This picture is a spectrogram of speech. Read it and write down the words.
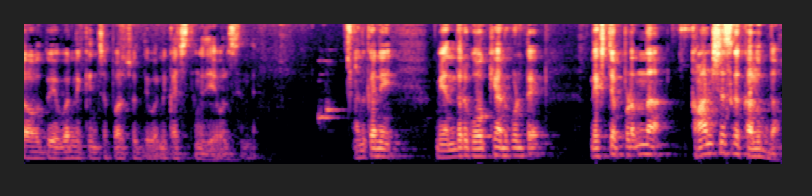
కావద్దు ఎవరిని కించపరచొద్దు ఎవరిని ఖచ్చితంగా చేయవలసిందే. అందుకని మీ అందరికి ఓకే అనుకుంటే నెక్స్ట్ ఎప్పుడన్నా కాన్షియస్గా కలుద్దాం.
